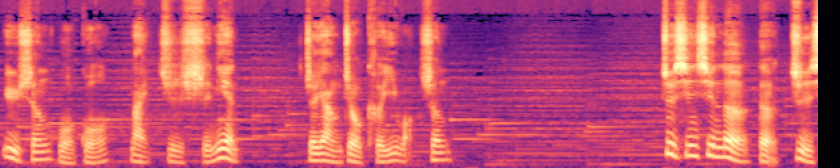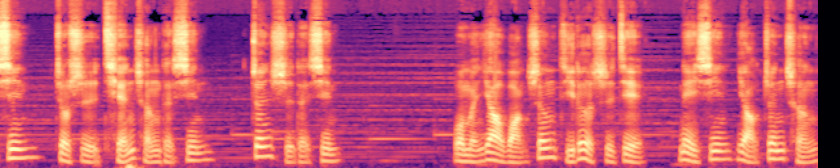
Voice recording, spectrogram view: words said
欲生我国。乃至十念，这样就可以往生。至心信乐的至心，就是虔诚的心、真实的心。我们要往生极乐世界，内心要真诚，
